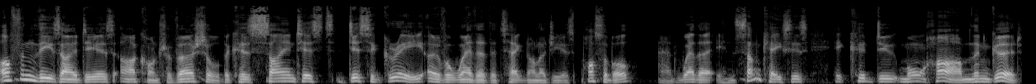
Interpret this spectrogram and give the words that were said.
Often these ideas are controversial because scientists disagree over whether the technology is possible and whether, in some cases, it could do more harm than good.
